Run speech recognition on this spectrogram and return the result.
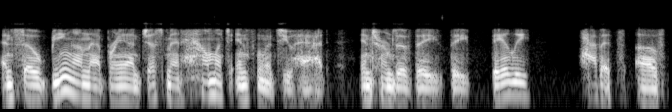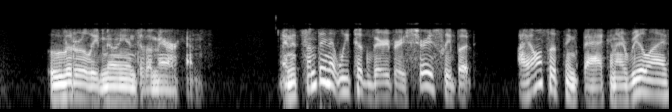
And so being on that brand just meant how much influence you had in terms of the, the daily habits of literally millions of Americans. And it's something that we took very, very seriously, but I also think back and I realize,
